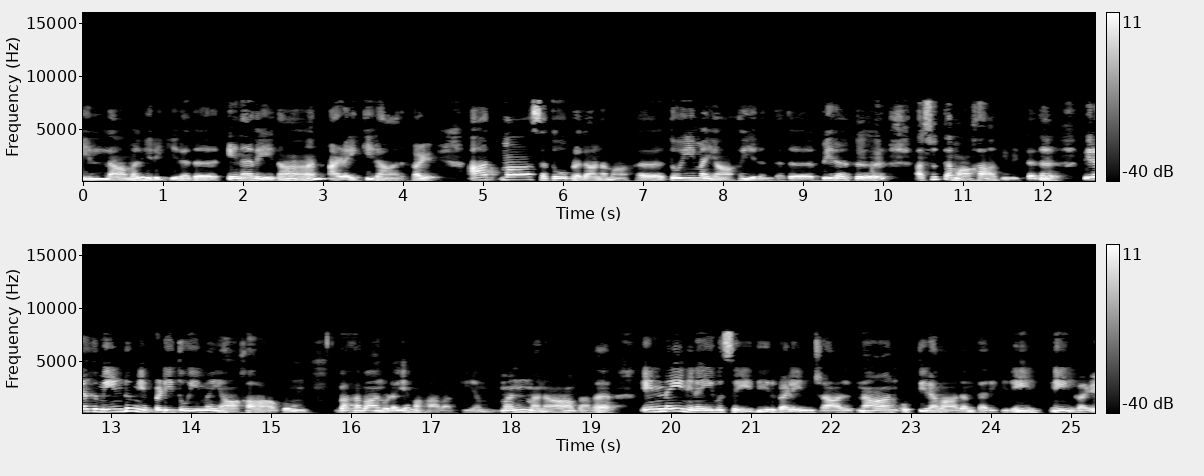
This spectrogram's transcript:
இல்லாமல் இருக்கிறது. எனவேதான் அழைக்கிறார்கள். ஆத்மா சதோ பிரதானமாக தூய்மையாக இருந்தது. பிறகு அசுத்தமாக ஆகிவிட்டது. பிறகு மீண்டும் எப்படி தூய்மையாக ஆகும்? பகவானுடைய மகா வாக்கியம் மன்மனாபவ என்னை நினைவு செய்தீர்கள் என்றால் நான் உத்திரவாதம் தருகிறேன். நீங்கள்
